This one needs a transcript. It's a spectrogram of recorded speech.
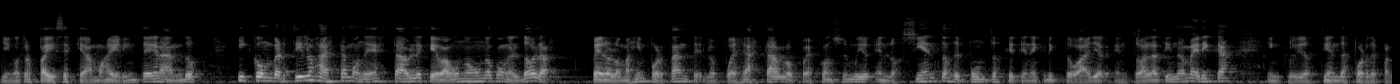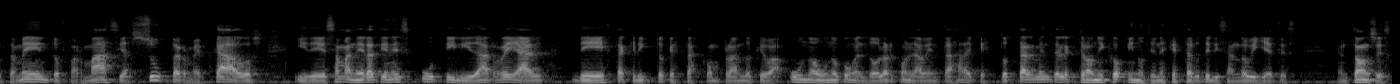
y en otros países que vamos a ir integrando y convertirlos a esta moneda estable que va uno a uno con el dólar. Pero lo más importante, lo puedes gastar, lo puedes consumir en los cientos de puntos que tiene CryptoBuyer en toda Latinoamérica, incluidos tiendas por departamentos, farmacias, supermercados, y de esa manera tienes utilidad real de esta cripto que estás comprando que va uno a uno con el dólar con la ventaja de que es totalmente electrónico y no tienes que estar utilizando billetes. Entonces,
